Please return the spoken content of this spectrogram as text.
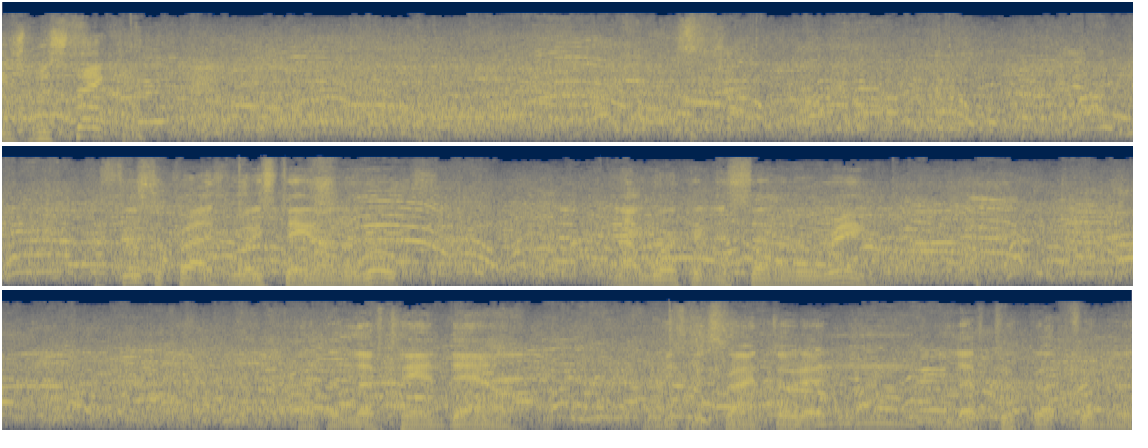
he's mistaken. Still surprised Roy staying on the ropes, not working the center of the ring. Got the left hand down. He's gonna try and throw that left hook up from the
